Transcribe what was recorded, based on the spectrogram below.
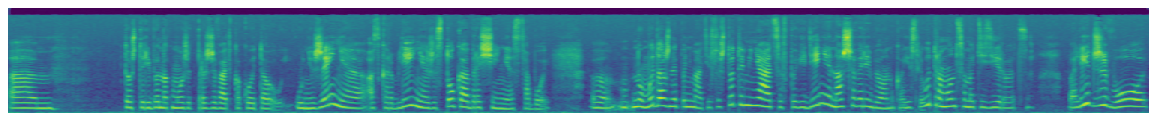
эм, то, что ребенок может проживать какое-то унижение, оскорбление, жестокое обращение с собой. Э, ну, мы должны понимать, если что-то меняется в поведении нашего ребенка, если утром он соматизируется, болит живот,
